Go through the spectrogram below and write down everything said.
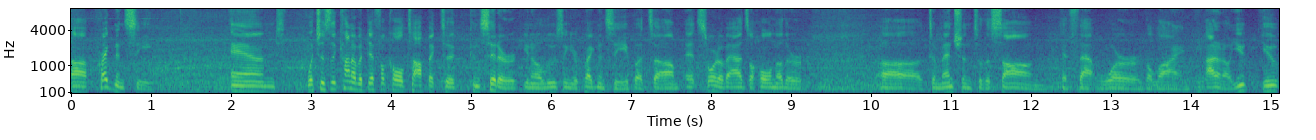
uh, pregnancy, and which is a kind of a difficult topic to consider, you know, losing your pregnancy, but um, it sort of adds a whole nother uh, dimension to the song if that were the line. I don't know. You you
